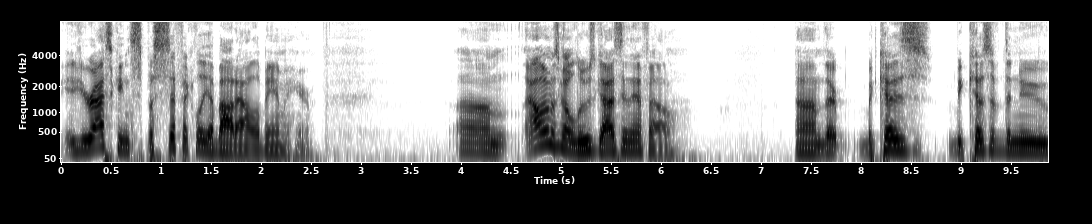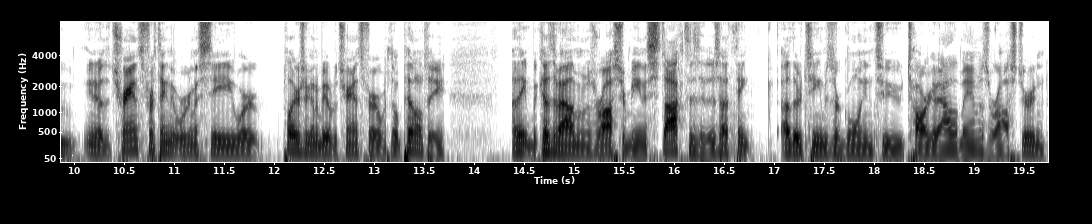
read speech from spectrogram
you're asking specifically about Alabama here. Um, Alabama's going to lose guys in the NFL. Um, they're because because of the new, you know, the transfer thing that we're going to see, where players are going to be able to transfer with no penalty. I think because of Alabama's roster being as stocked as it is, I think other teams are going to target Alabama's roster, and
